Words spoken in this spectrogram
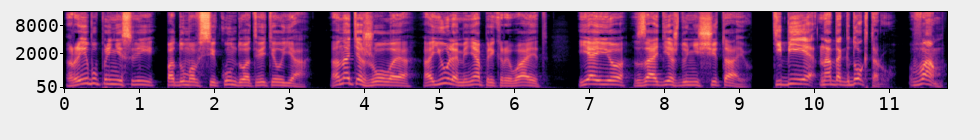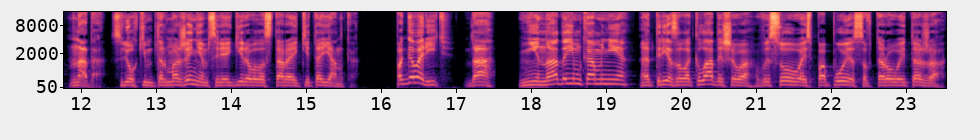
«Рыбу принесли», — подумав секунду, ответил я. Она тяжелая, а Юля меня прикрывает. Я ее за одежду не считаю. Тебе надо к доктору. Вам надо. С легким торможением среагировала старая китаянка. Поговорить, да. «Не надо им ко мне», — отрезала Кладышева, высовываясь по пояс со второго этажа.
